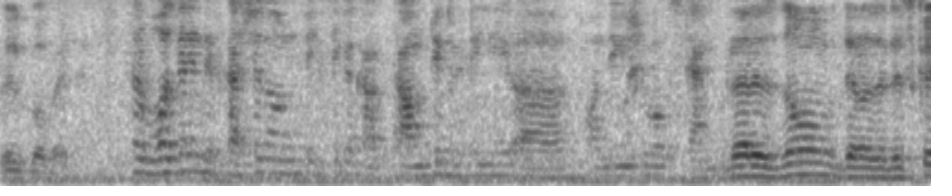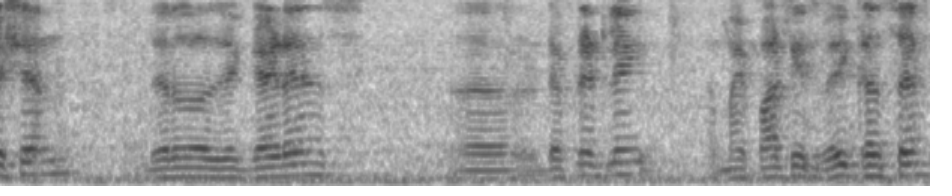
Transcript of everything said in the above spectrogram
will go by that. Sir, was there any discussion on fixing a accountability uh, on the issue of stamp? There is no, there was a discussion, there was a guidance. Uh, definitely, uh, my party is very concerned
